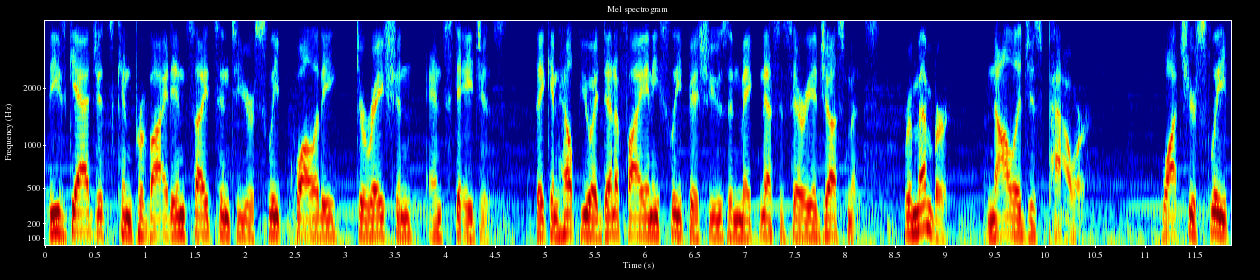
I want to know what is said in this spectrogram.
These gadgets can provide insights into your sleep quality, duration, and stages. They can help you identify any sleep issues and make necessary adjustments. Remember, knowledge is power. Watch your sleep,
